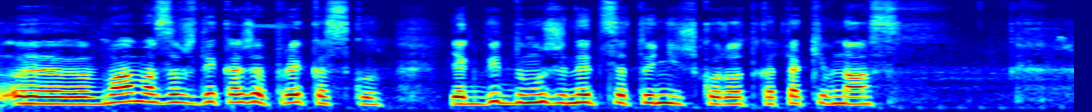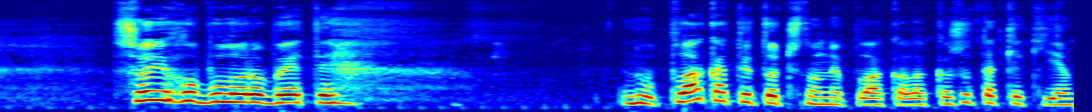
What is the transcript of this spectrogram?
е, мама завжди каже приказку: як бідному жениться, то ніж коротка, так і в нас. Що його було робити? Ну, плакати точно не плакала, кажу так, як є.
